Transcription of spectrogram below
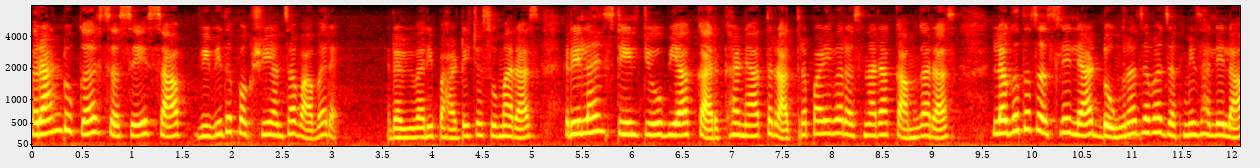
रानडुकर ससे साप विविध पक्षी यांचा वावर आहे. रविवारी पहाटेच्या सुमारास रिलायन्स स्टील ट्यूब या कारखान्यात रात्रपाळीवर असणाऱ्या कामगारास लगतच असलेल्या डोंगराजवळ जखमी झालेला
